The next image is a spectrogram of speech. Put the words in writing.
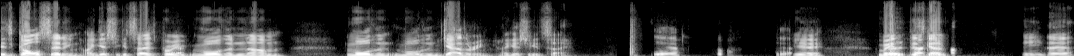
it's goal setting. I guess you could say it's probably Yeah. more than um, more than more than gathering. I guess you could say. yeah, Yeah. Yeah. I mean, But there's going to be there.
